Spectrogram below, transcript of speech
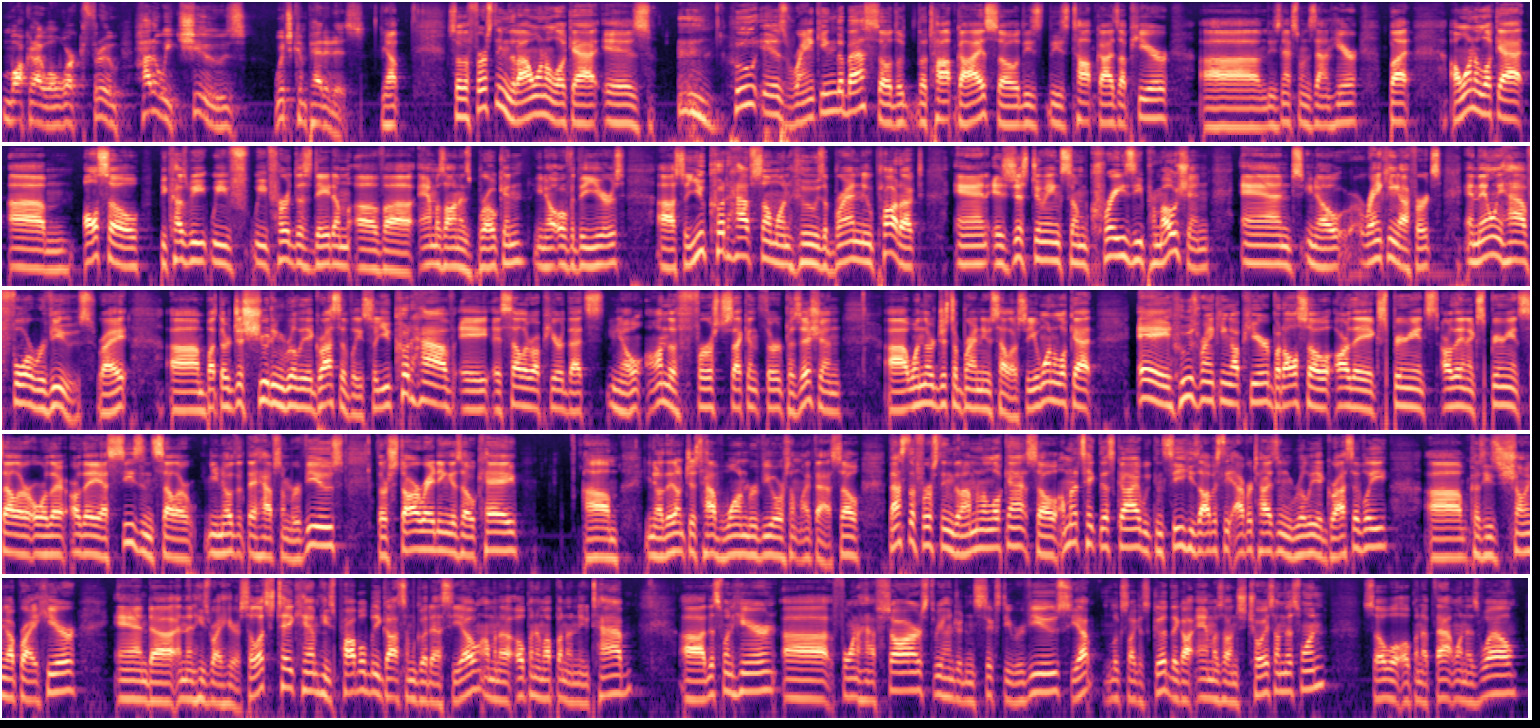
Mark and I will work through how do we choose which competitors? Yep. So the first thing that I want to look at is who is ranking the best. So the, the top guys. So these these top guys up here uh, these next ones down here. But I want to look at um, also because we, we've we've heard this datum of uh, Amazon is broken, you know, over the years. Uh, so you could have someone who's a brand new product and is just doing some crazy promotion and you know ranking efforts, and they only have four reviews, right? Um, but they're just shooting really aggressively. So you could have a, a seller up here that's you know on the first, second, third position uh, when they're just a brand new seller. So you want to look at a who's ranking up here, but also are they experienced? Are they an experienced seller or are they a seasoned seller? You know that they have some reviews. Their star rating is okay. Um, you know, they don't just have one review or something like that. So that's the first thing that I'm going to look at. So I'm going to take this guy. We can see he's obviously advertising really aggressively because um, he's showing up right here and uh, and then he's right here. So let's take him. He's probably got some good SEO. I'm going to open him up on a new tab. Uh, this one here, uh, four and a half stars, 360 reviews. Yep, looks like it's good. They got Amazon's choice on this one. So we'll open up that one as well.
